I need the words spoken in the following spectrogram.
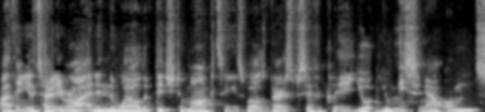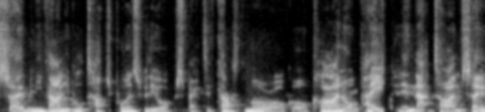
I think you're totally right. And in the world of digital marketing as well as very specifically, you're you're missing out on so many valuable touch points with your prospective customer or, or client or patient in that time. So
